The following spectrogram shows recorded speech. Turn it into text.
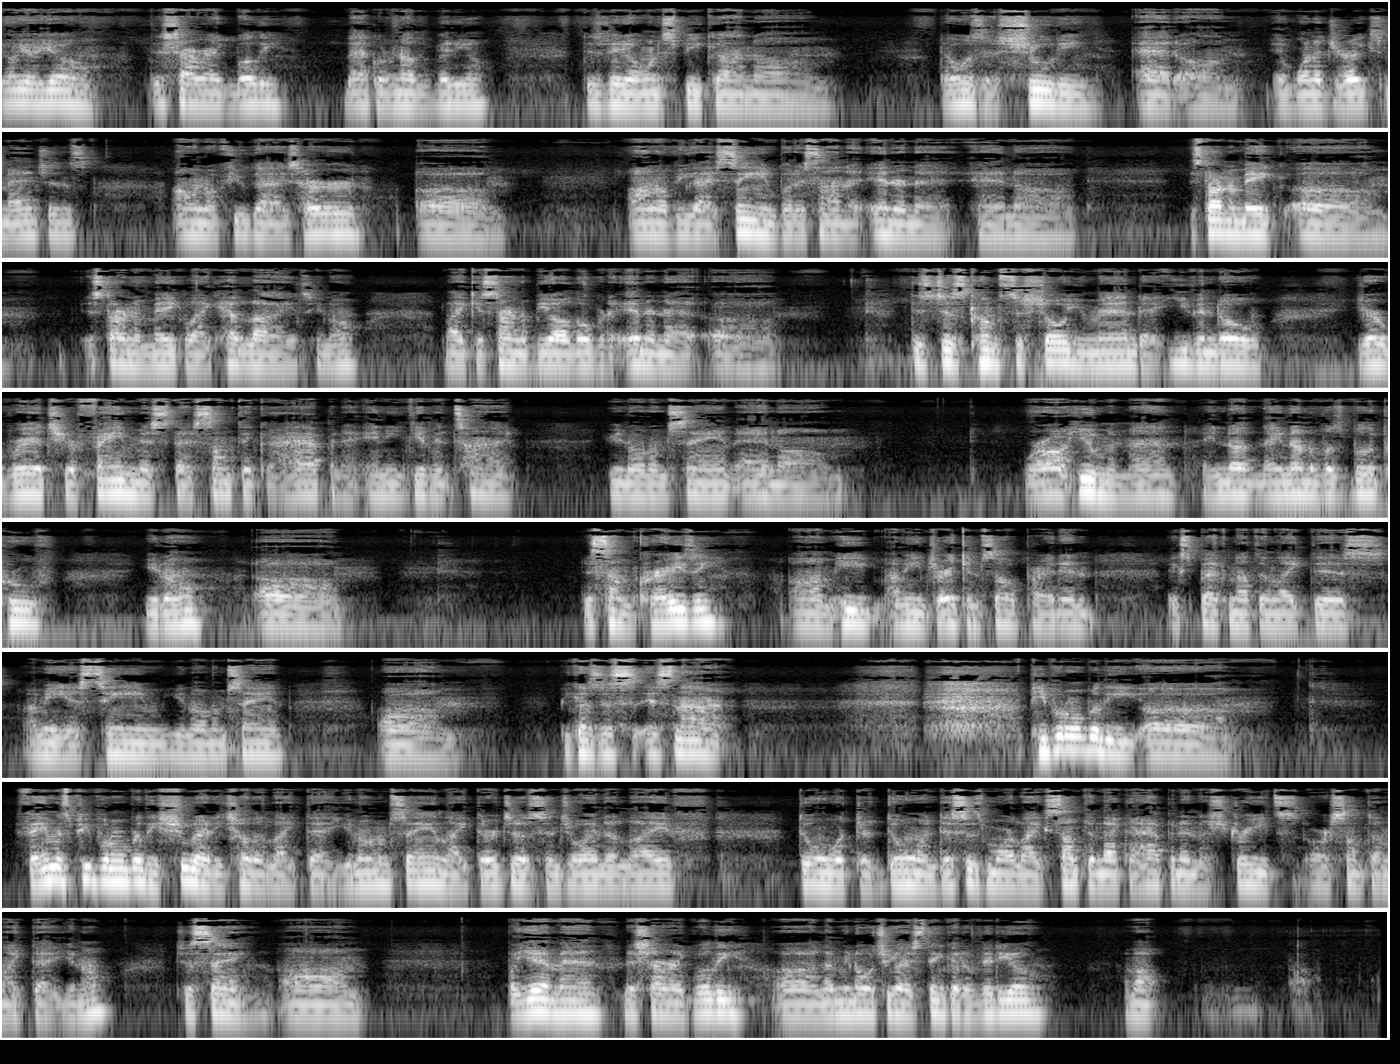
Yo, yo, yo, this Chiraq Bully, back with another video. This video I want to speak on, um, there was a shooting at, um, in one of Drake's mansions. I don't know if you guys heard, um, I don't know if you guys seen, but it's on the internet, and, uh, it's starting to make, um, it's starting to make, like, headlines, you know? Like, it's starting to be all over the internet, uh, this just comes to show you, man, that even though you're rich, you're famous, that something could happen at any given time. You know what I'm saying? And um we're all human, man. Ain't nothing ain't none of us bulletproof, you know? Um It's something crazy. Um he I mean Drake himself probably didn't expect nothing like this. I mean his team, you know what I'm saying? Um because it's it's not people don't really uh famous people don't really shoot at each other like that. You know what I'm saying? Like they're just enjoying their life, doing what they're doing. This is more like something that could happen in the streets or something like that, you know? Just saying. Um, but yeah, man, this Chiraq Bully. Uh, let me know what you guys think of the video. I'm out.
